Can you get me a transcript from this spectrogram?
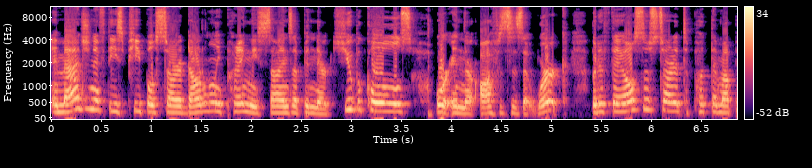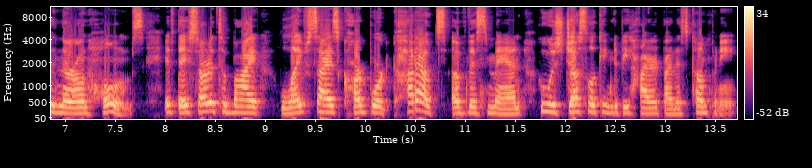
Imagine if these people started not only putting these signs up in their cubicles or in their offices at work, but if they also started to put them up in their own homes. If they started to buy life size cardboard cutouts of this man who was just looking to be hired by this company.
